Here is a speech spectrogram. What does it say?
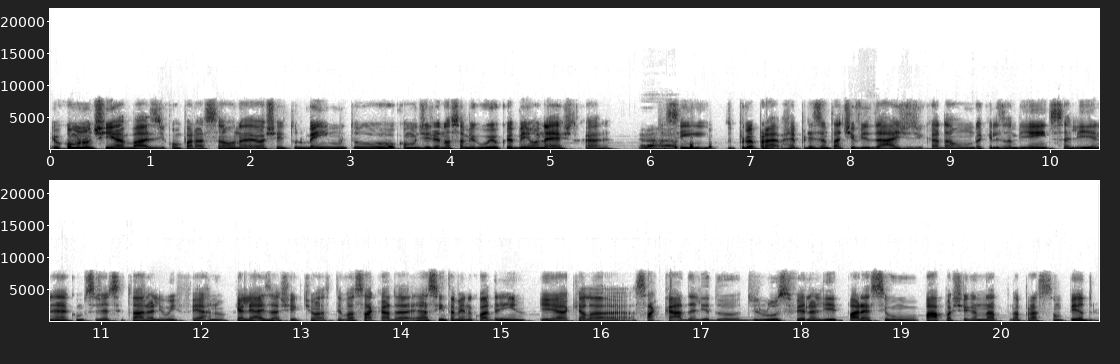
eu como não tinha base de comparação, né? Eu achei tudo bem muito, como diria nosso amigo Wilker, bem honesto, cara. Uhum. Assim, para representatividade de cada um daqueles ambientes ali, né? Como vocês já citaram ali, o inferno. Que, aliás, achei que tinha uma, teve uma sacada. É assim também no quadrinho? Que é aquela sacada ali do, de Lúcifer ali parece um Papa chegando na, na Praça São Pedro.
